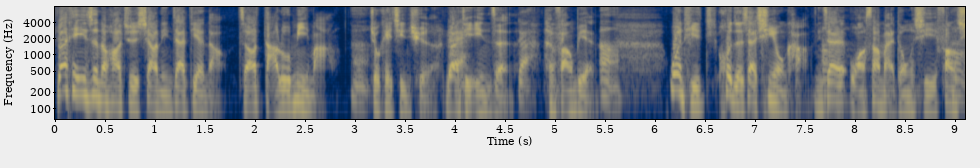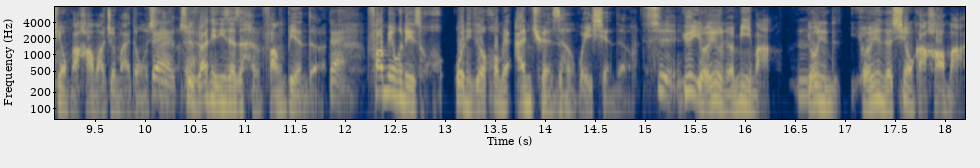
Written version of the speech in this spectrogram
软体印证的话，就是像您在电脑只要打入密码，嗯，就可以进去了。软体印证，对，很方便。嗯，问题或者在信用卡，你在网上买东西，放信用卡号码就买东西，所以软体印证是很方便的。对，方便问题是问题就是后面安全是很危险的，是因为有人有你的密码，有你有人的信用卡号码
